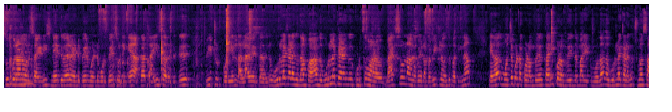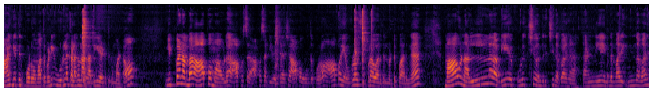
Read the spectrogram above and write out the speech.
சூப்பரான ஒரு சைடிஷ் நேற்று வேறு ரெண்டு பேர் ரெண்டு மூணு பேர் சொன்னீங்க. அக்கா தயிர் சாதத்துக்கு பீட்ரூட் பொரியல் நல்லாவே இருக்காதுன்னு. உருளைக்கிழங்கு தான்ப்பா. அந்த உருளைக்கிழங்கு கொடுக்க மேக்ஸிமம் நாங்கள் போய் நம்ம வீட்டில் வந்து பார்த்தீங்கன்னா ஏதாவது மொச்சக்கொட்டை குழம்பு கறி குழம்பு இந்த மாதிரி இருக்கும்போது அந்த உருளைக்கிழங்கு சும்மா சாங்கியத்துக்கு போடுவோம். மற்றபடி உருளைக்கிழங்கு நாங்கள் அதிகம் எடுத்துக்க மாட்டோம். இப்போ நம்ம ஆப்ப மாவில் ஆப்ப ச ஆப்ப சட்டி வச்சாச்சு ஆப்பம் ஊற்ற போகிறோம் ஆப்பம் எவ்வளோ சூப்பராக வருதுன்னு மட்டும் பாருங்கள் மாவு நல்லா அப்படியே புளிச்சு வந்துருச்சு. இதை பாருங்கள் தண்ணியாக இந்த மாதிரி இந்த மாதிரி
